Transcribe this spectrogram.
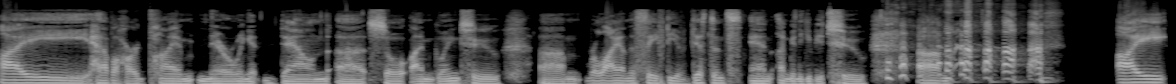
I have a hard time narrowing it down, uh, so I'm going to um, rely on the safety of distance, and I'm going to give you two. Um, I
